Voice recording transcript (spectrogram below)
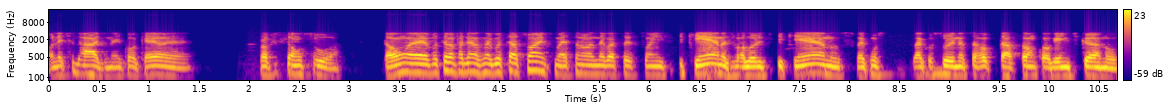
honestidade, né, em qualquer profissão sua. Então, é, você vai fazendo as negociações, começando as negociações pequenas, valores pequenos, vai, vai construindo essa reputação com alguém indicando,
